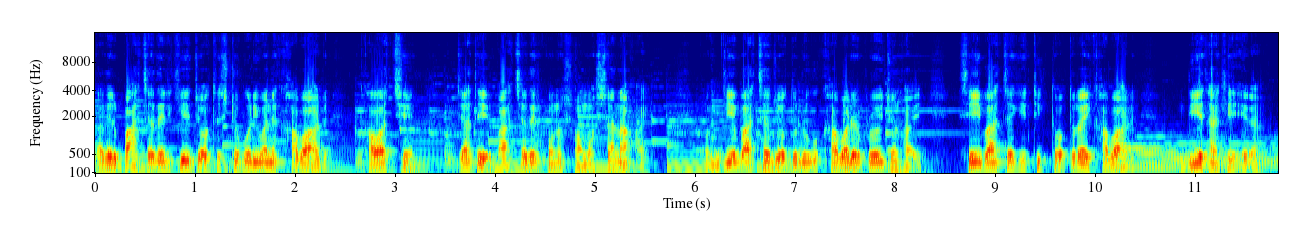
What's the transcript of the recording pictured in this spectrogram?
তাদের বাচ্চাদেরকে যথেষ্ট পরিমাণে খাবার খাওয়াচ্ছে যাতে বাচ্চাদের কোনো সমস্যা না হয়। এবং যে বাচ্চা যতটুকু খাবারের প্রয়োজন হয়, সেই বাচ্চাকে ঠিক ততটাই খাবার দিয়ে থাকে এরা।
